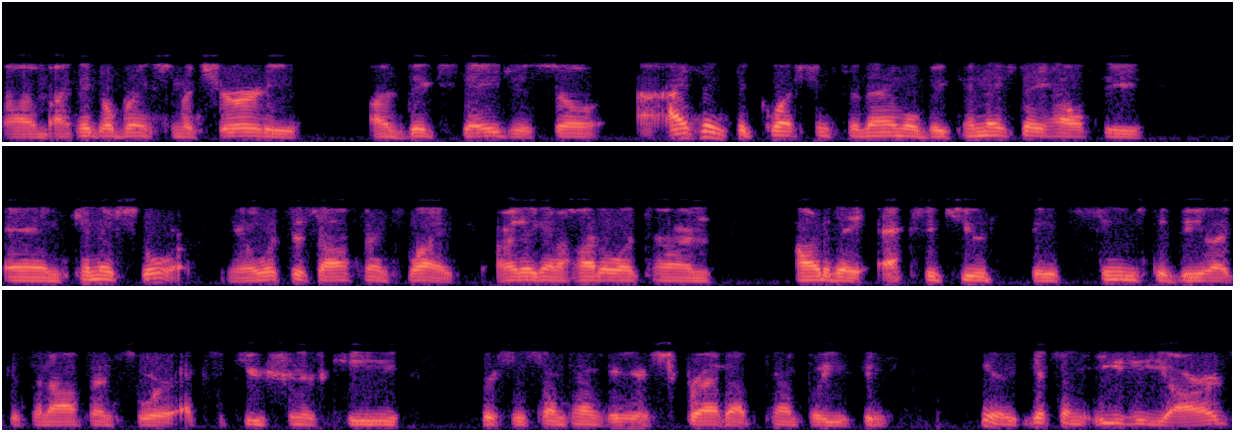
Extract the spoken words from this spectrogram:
um, I think will bring some maturity on big stages. So I think the question for them will be, can they stay healthy and can they score? You know, what's this offense like? Are they going to huddle a ton? How do they execute? It seems to be like it's an offense where execution is key versus sometimes when you're spread up tempo, you can you know, get some easy yards,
